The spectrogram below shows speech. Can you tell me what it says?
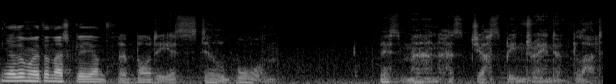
я думаю, это наш клиент. The body is still warm. This man has just been drained of blood.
